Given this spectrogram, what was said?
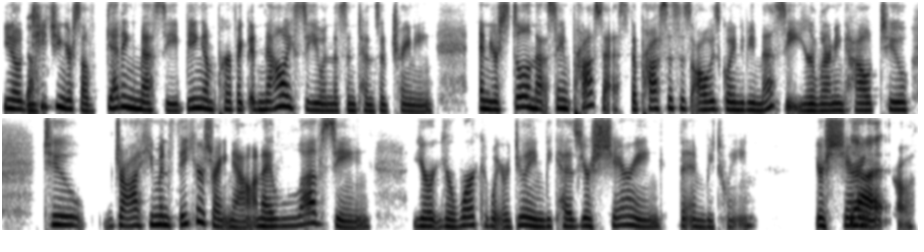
you know, yeah. teaching yourself, getting messy, being imperfect. And now I see you in this intensive training and you're still in that same process. The process is always going to be messy. You're learning how to to draw human figures right now. And I love seeing your your work and what you're doing because you're sharing the in between. You're sharing yeah. growth.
